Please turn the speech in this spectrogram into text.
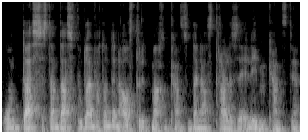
und das ist dann das, wo du einfach dann den Austritt machen kannst und deine Astralese erleben kannst. Ja.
